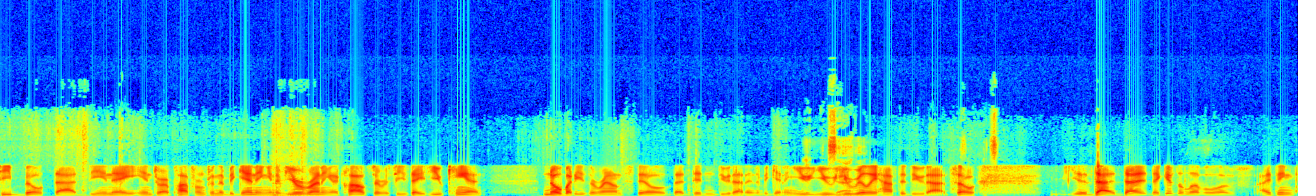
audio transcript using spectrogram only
she built that DNA into our platform from the beginning and if you're running a cloud service these days you can't nobody's around still that didn't do that in the beginning you you Exactly. you really have to do that so that that that gives a level of I think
